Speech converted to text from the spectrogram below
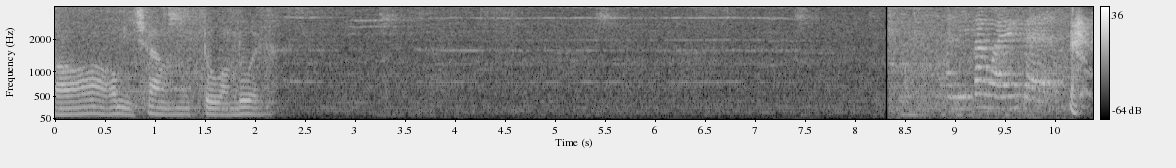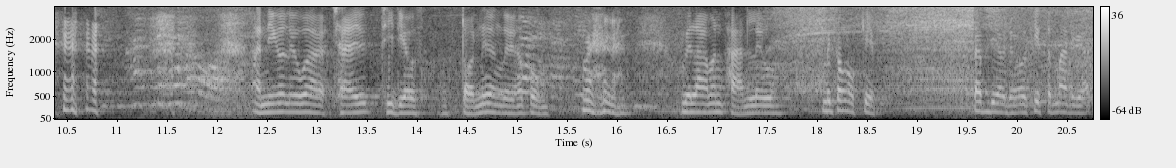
อ๋อเขามีช่างมีตวงด้วยอันนี้ตั้งไว้ตั้งแต่คริสต์มาสแล้วอันนี้ก็เรียกว่าใช้ทีเดียวต่อเนื่องเลยครับผม ใช่ค่ะ เวลามันผ่านเร็ว ไม่ต้องเอาเก็บ แป๊บเดียวเดี๋ยวเอาคิดสมาสอีกแล้ว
